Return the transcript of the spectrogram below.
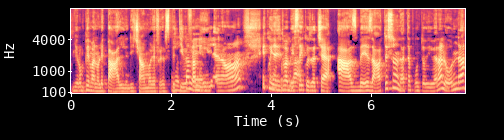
gli rompevano le palle, diciamo, le rispettive famiglie, no? E quindi Eh, hanno detto, vabbè, sai andate. cosa c'è? Asbe, esatto, e sono andate appunto a vivere a Londra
